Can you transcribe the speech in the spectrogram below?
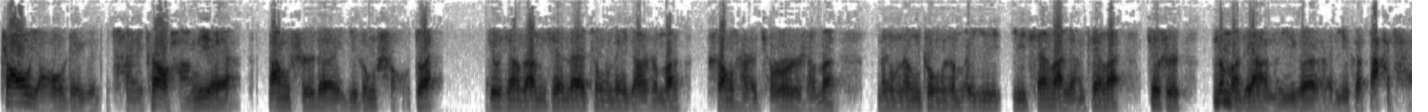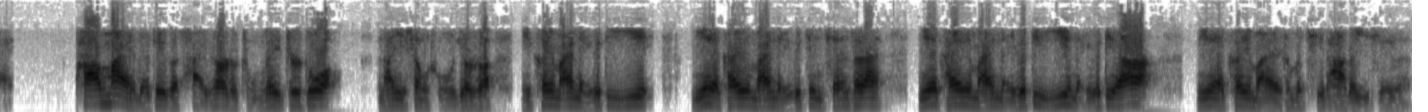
招摇这个彩票行业呀当时的一种手段，就像咱们现在中那叫什么双彩球是什么，能能中什么一一千万两千万，就是。那么这样的一个一个大彩，他卖的这个彩票的种类之多，难以胜数。就是说，你可以买哪个第一，你也可以买哪个进前三，你也可以买哪个第一，哪个第二，你也可以买什么其他的一些个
